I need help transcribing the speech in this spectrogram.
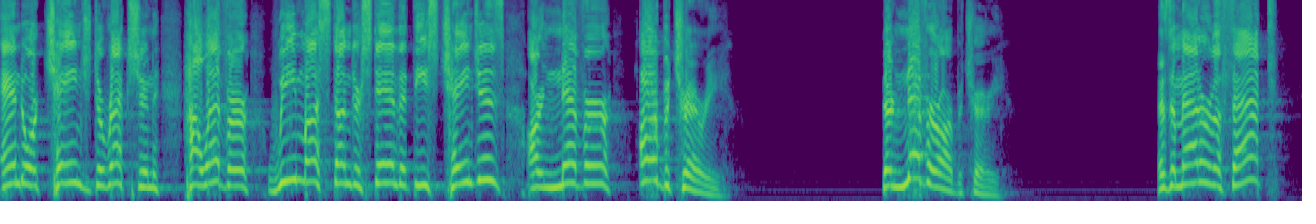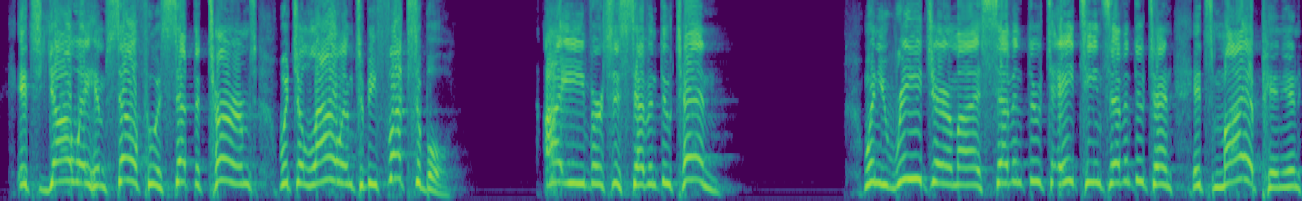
and or change direction. However, we must understand that these changes are never arbitrary. They're never arbitrary. As a matter of fact, it's Yahweh himself who has set the terms which allow him to be flexible, i.e., verses 7 through 10. When you read Jeremiah 7 through 18, 7 through 10, it's my opinion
